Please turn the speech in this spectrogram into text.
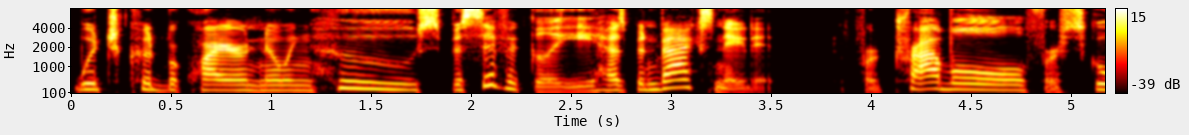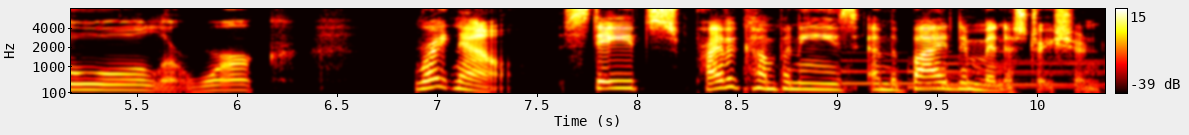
which could require knowing who specifically has been vaccinated for travel, for school, or work. Right now, states, private companies, and the Biden administration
